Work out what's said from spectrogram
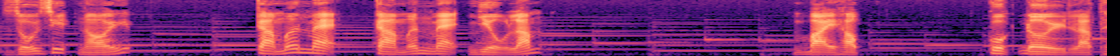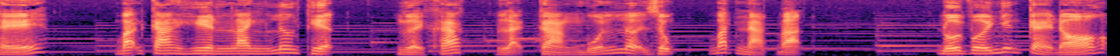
dối rít nói, Cảm ơn mẹ, cảm ơn mẹ nhiều lắm. Bài học Cuộc đời là thế, bạn càng hiền lành lương thiện, người khác lại càng muốn lợi dụng bắt nạt bạn. Đối với những kẻ đó,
